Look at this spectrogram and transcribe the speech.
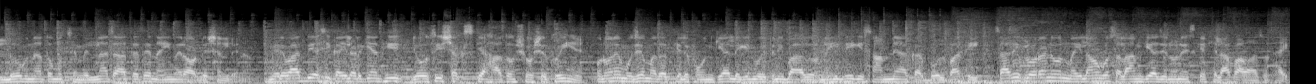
लोग न तो मुझसे मिलना चाहते थे न ही मेरा ऑडिशन लेना। मेरे बाद भी ऐसी कई लड़कियाँ थी जो उसी शख्स के हाथों शोषित हुई हैं। उन्होंने मुझे मदद के लिए फ़ोन किया, लेकिन वो इतनी बहादुर नहीं थी कि सामने आकर बोल पाती। साथ ही फ्लोरा ने उन महिलाओं को सलाम किया जिन्होंने इसके खिलाफ आवाज़ उठाई।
